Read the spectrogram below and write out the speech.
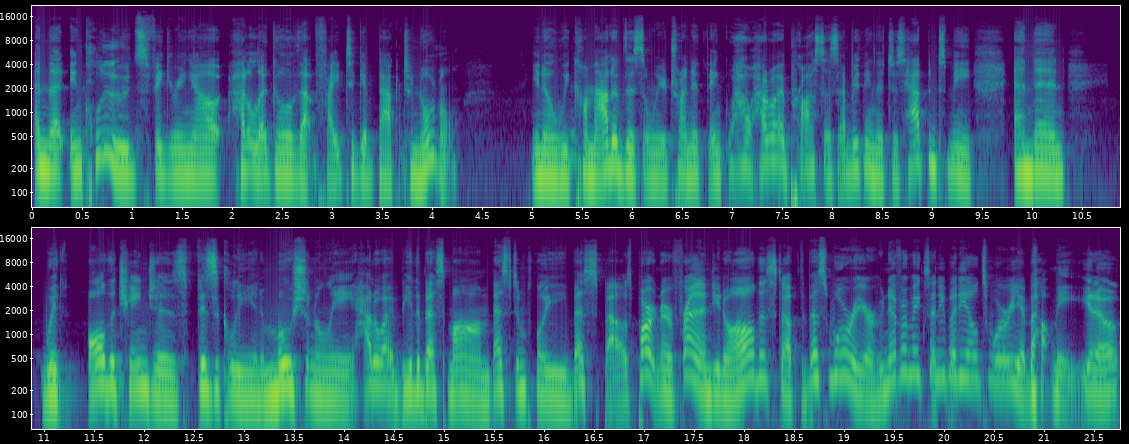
And that includes figuring out how to let go of that fight to get back to normal you know, we mm. come out of this and we're trying to think, wow, how do I process everything that just happened to me? And then with all the changes physically and emotionally, how do I be the best mom, best employee, best spouse, partner, friend, you know, all this stuff, the best warrior who never makes anybody else worry about me, you know?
